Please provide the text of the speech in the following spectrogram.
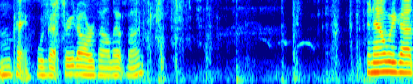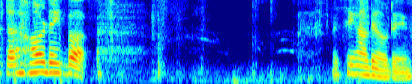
Okay, we got $3 out of that bunch. And now we got the holiday buck. Let's see how they'll do.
